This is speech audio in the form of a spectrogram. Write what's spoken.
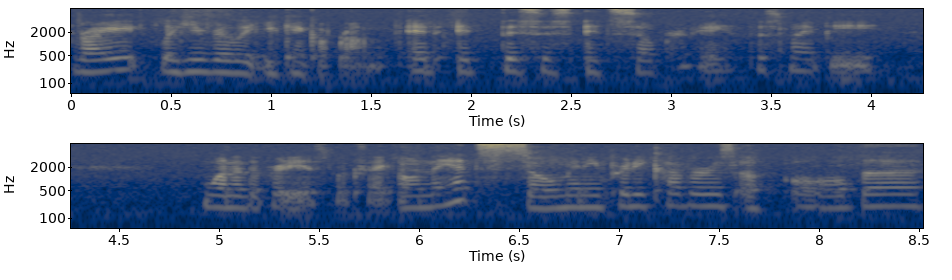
right? Like you really, you can't go wrong. It, it, this is, it's so pretty. This might be one of the prettiest books I own. They had so many pretty covers of all the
